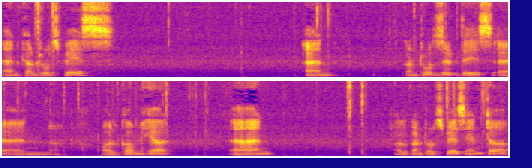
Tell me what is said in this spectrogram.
and control space and control Z this and I'll come here and I'll control space enter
